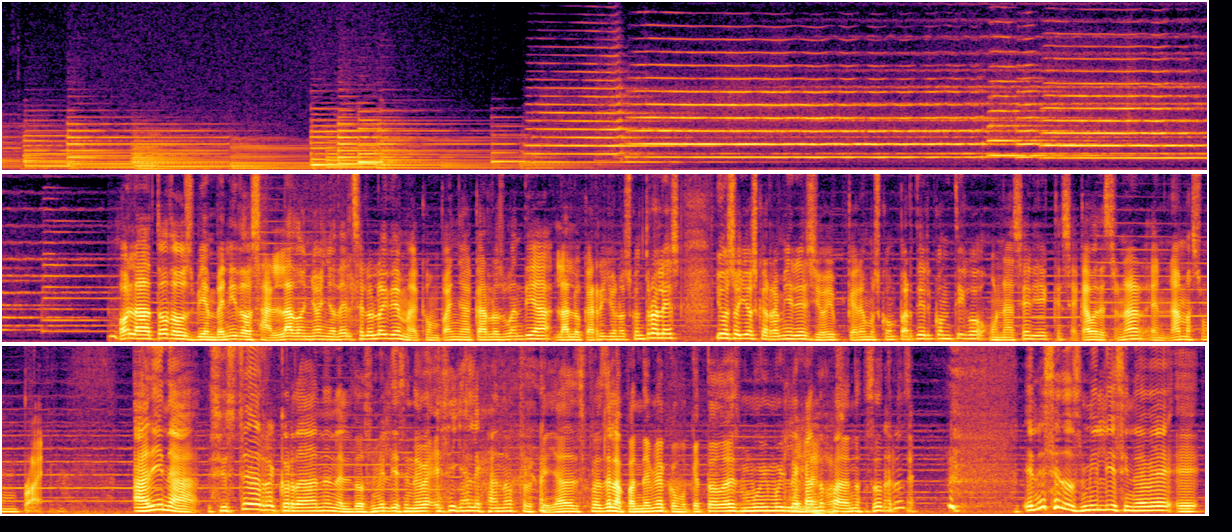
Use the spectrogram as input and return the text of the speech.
Hola a todos, bienvenidos al lado ñoño del celuloide. Me acompaña Carlos Buendía, Lalo Carrillo en los controles. Yo soy Oscar Ramírez y hoy queremos compartir contigo una serie que se acaba de estrenar en Amazon Prime. Adina, si ustedes recordarán en el 2019, ese ya lejano, porque ya después de la pandemia como que todo es muy, muy lejano para nosotros. en ese 2019, eh,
